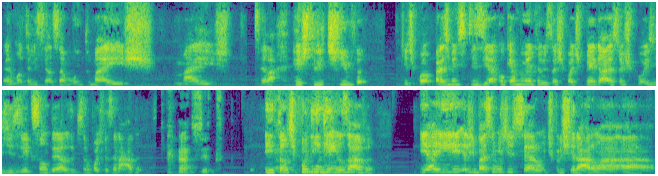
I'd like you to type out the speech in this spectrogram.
era uma outra licença muito mais, mais sei lá, restritiva. Que, tipo, praticamente dizia, a qualquer momento você pode pegar as suas coisas e dizer que são delas e você não pode fazer nada. então, tipo, ninguém usava. E aí, eles basicamente disseram, tipo, eles tiraram a, a,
